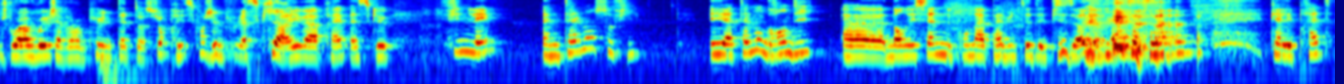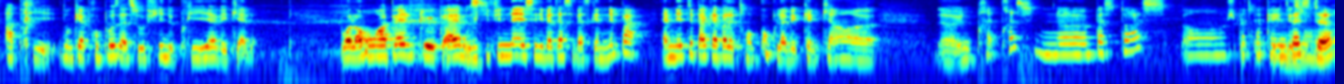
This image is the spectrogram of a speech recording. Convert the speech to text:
je dois avouer que j'avais un peu une tête surprise quand j'ai vu là, ce qui arrivait après parce que Finlay aime tellement Sophie et a tellement grandi euh, dans des scènes qu'on n'a pas vues de cet épisode qu'elle est prête à prier. Donc, elle propose à Sophie de prier avec elle. Bon alors on rappelle que quand même si Finlay est célibataire c'est parce qu'elle n'est pas, elle n'était pas capable d'être en couple avec quelqu'un, euh, euh, une prêtresse, une euh, pastoresse, Euh, je sais pas trop quel Une était son- pasteur,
